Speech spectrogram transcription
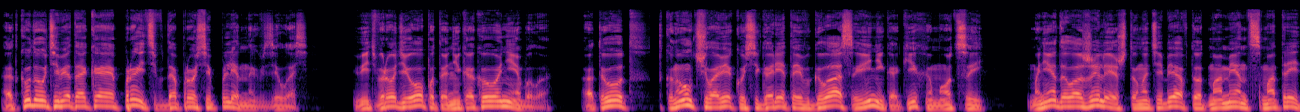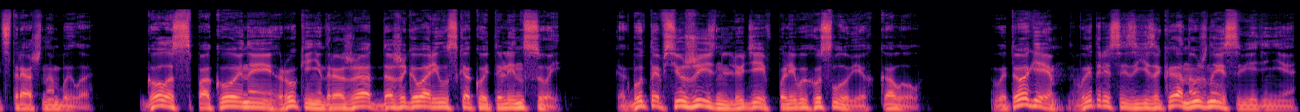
Откуда у тебя такая прыть в допросе пленных взялась? Ведь вроде опыта никакого не было. А тут ткнул человеку сигаретой в глаз и никаких эмоций. Мне доложили, что на тебя в тот момент смотреть страшно было. Голос спокойный, руки не дрожат, даже говорил с какой-то линцой. Как будто всю жизнь людей в полевых условиях колол. В итоге вытряс из языка нужные сведения.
